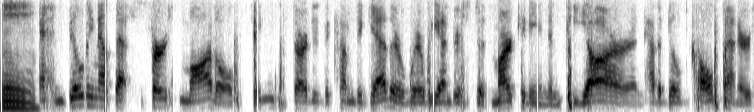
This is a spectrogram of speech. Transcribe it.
Mm. And building out that first model, things started to come together where we understood marketing and PR and how to build call centers.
